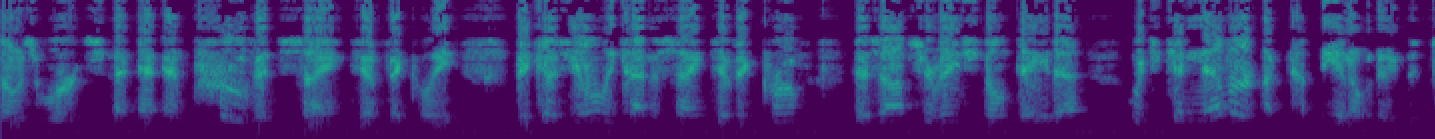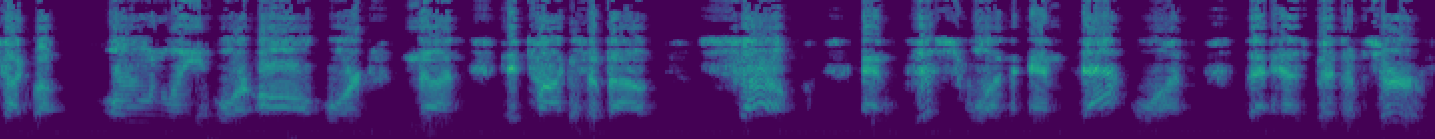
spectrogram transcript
those words and, and prove it scientifically because the only kind of scientific proof is observational data, which can never you know talk about only or all or none. It talks about some and this one and that one that has been observed.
